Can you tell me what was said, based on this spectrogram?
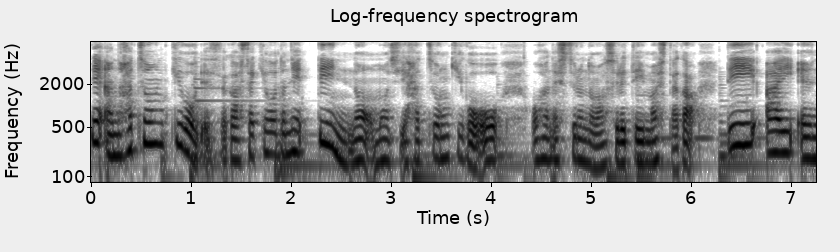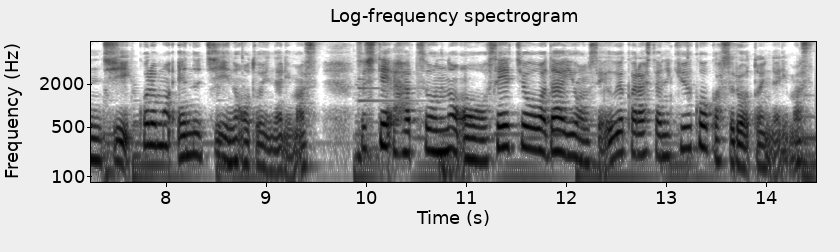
で、あの発音記号ですが、先ほどね、din の文字、発音記号をお話しするの忘れていましたが、ding、これも ng の音になります。そして発音の成長は第4声、上から下に急降下する音になります。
